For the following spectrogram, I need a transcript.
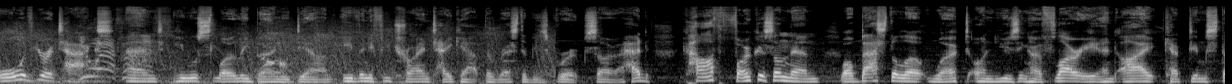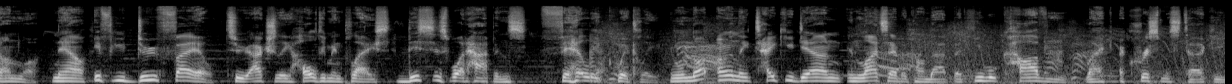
all of your attacks and he will slowly burn you down, even if you try and take out the rest of his group. So I had Carth focus on them while Bastila worked on using her flurry and I kept him stun locked. Now, if you do fail to actually hold him in place, this is what happens fairly quickly. He will not only take you down in lightsaber combat, but he will carve you like a Christmas turkey.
